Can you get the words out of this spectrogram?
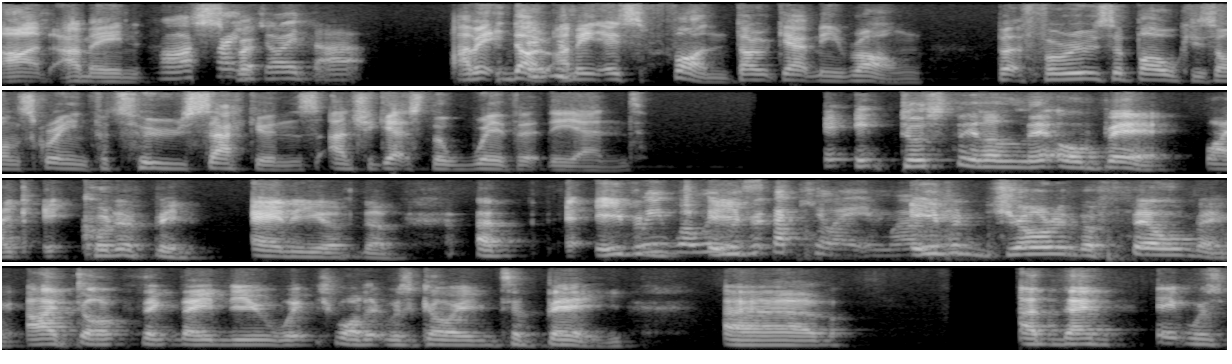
I I mean, Oh, I quite spe- enjoyed that. I mean, no, I mean it's fun. Don't get me wrong, but Fairuza Balk is on screen for two seconds and she gets the whiv at the end. it, it does feel a little bit like it could have been any of them. And even We, well, we even, were speculating, weren't we? during the filming, I don't think they knew which one it was going to be. Um, and then it was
